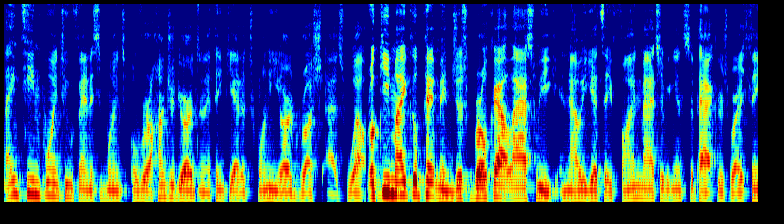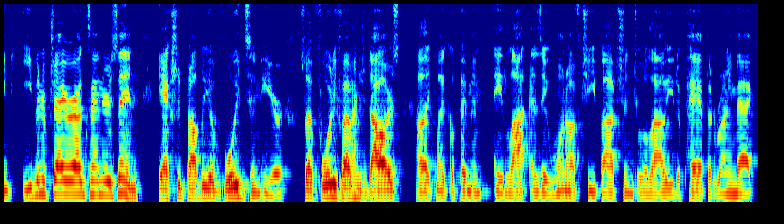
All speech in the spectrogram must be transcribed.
19.2 fantasy points, over 100 yards, and I think he had a 20 yard rush as well. Rookie Michael Pittman just broke out last week, and now he gets a fine matchup against the Packers, where I think even if Jaire Alexander is in, he actually probably avoids him here. So at $4,500, I like Michael Pittman a lot as a one off cheap option to allow you to pay up at running back,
